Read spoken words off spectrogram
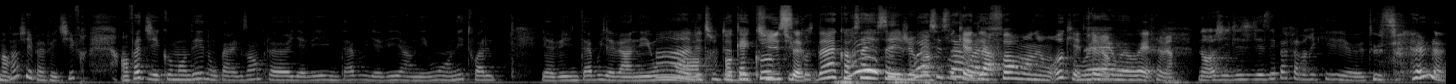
non, non j'ai pas fait de chiffres. En fait, j'ai commandé, donc par exemple, euh, il y avait une table où il y avait un néon en étoile. Il y avait une table où il y avait un néon ah, en, des trucs de cactus. D'accord, ça, ça y est, je vois. c'est ça. Ok, des formes en néon. Ok, très bien. Ouais, ouais. Très bien. Non, je, je les ai pas fabriquées euh, toutes seules.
